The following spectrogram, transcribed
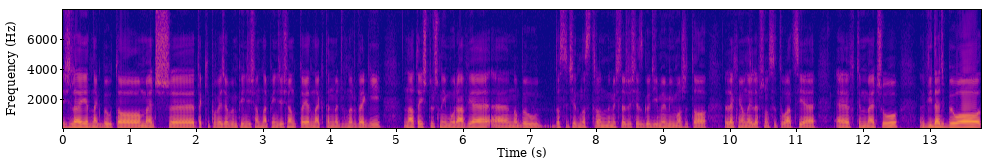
źle, jednak był to mecz e, taki powiedziałbym 50 na 50, to jednak ten mecz w Norwegii na tej sztucznej murawie e, no był dosyć jednostronny, myślę, że się zgodzimy, mimo że to Lech miał najlepszą sytuację e, w tym meczu. Widać było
